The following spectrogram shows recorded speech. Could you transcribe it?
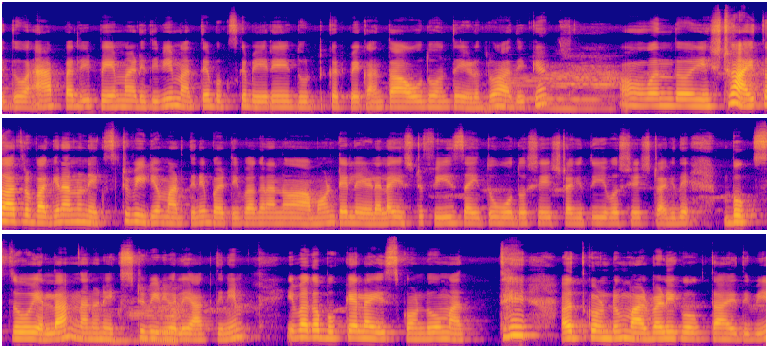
ಇದು ಆ್ಯಪಲ್ಲಿ ಪೇ ಮಾಡಿದ್ದೀವಿ ಮತ್ತು ಬುಕ್ಸ್ಗೆ ಬೇರೆ ದುಡ್ಡು ಕಟ್ಟಬೇಕಂತ ಹೌದು ಅಂತ ಹೇಳಿದ್ರು. ಅದಕ್ಕೆ ಒಂದು ಎಷ್ಟು ಆಯಿತು ಅದ್ರ ಬಗ್ಗೆ ನಾನು ನೆಕ್ಸ್ಟ್ ವೀಡಿಯೋ ಮಾಡ್ತೀನಿ. ಬಟ್ ಇವಾಗ ನಾನು ಅಮೌಂಟ್ ಎಲ್ಲ ಹೇಳಲ್ಲ. ಎಷ್ಟು ಫೀಸ್ ಆಯಿತು ಹೋದ ವರ್ಷ ಎಷ್ಟಾಗಿತ್ತು, ಈ ವರ್ಷ ಎಷ್ಟಾಗಿದೆ ಬುಕ್ಸ್ದು ಎಲ್ಲ ನಾನು ನೆಕ್ಸ್ಟ್ ವೀಡಿಯೋಲಿ ಹಾಕ್ತೀನಿ. ಇವಾಗ ಬುಕ್ ಎಲ್ಲ ಇಸ್ಕೊಂಡು ಮತ್ತೆ ಹತ್ಕೊಂಡು ಮಳವಳಿಗೆ ಹೋಗ್ತಾ ಇದ್ದೀವಿ.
